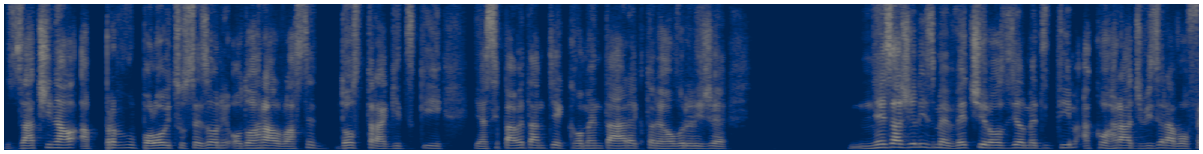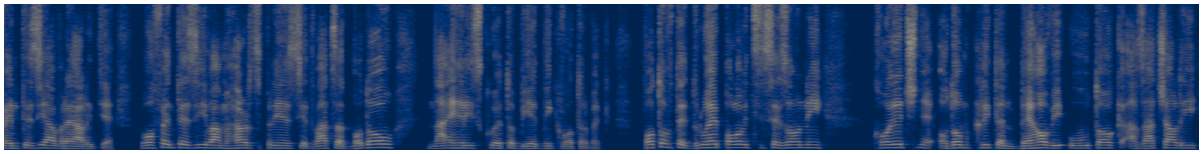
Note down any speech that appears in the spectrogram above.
začínal a prvú polovicu sezóny odohral vlastne dosť tragicky. Ja si pamätám tie komentáre, ktoré hovorili, že nezažili sme väčší rozdiel medzi tým, ako hráč vyzerá vo fantasy a v realite. Vo fantasy vám Hurts prinesie 20 bodov, na ihrisku je to biedný quarterback. Potom v tej druhej polovici sezóny konečne odomkli ten behový útok a začali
